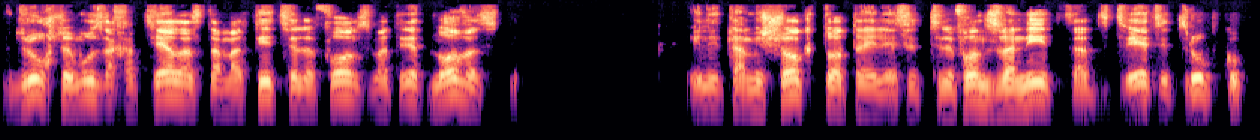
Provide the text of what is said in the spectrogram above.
вдруг что ему захотелось там открыть телефон, смотреть новости, или там еще кто-то, или если телефон звонит, ответить трубку,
